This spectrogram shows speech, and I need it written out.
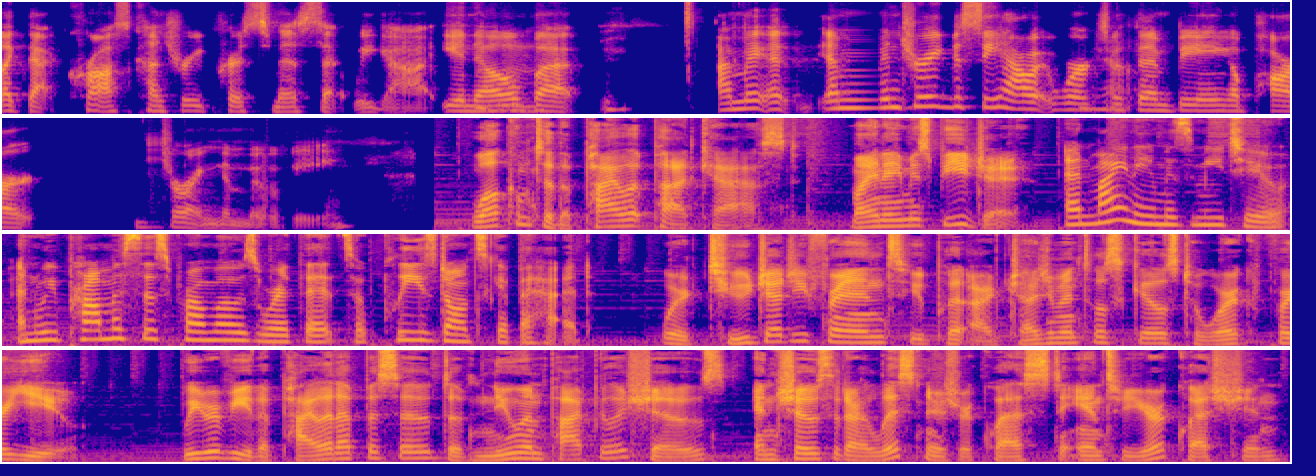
like that cross country Christmas that we got, you know. Mhm. But I'm I'm intrigued to see how it works Yeah. with them being apart during the movie. Welcome to the Pilot Podcast. My name is BJ. And my name is Me Too, and we promise this promo is worth it, so please don't skip ahead. We're two judgy friends who put our judgmental skills to work for you. We review the pilot episodes of new and popular shows and shows that our listeners request to answer your question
